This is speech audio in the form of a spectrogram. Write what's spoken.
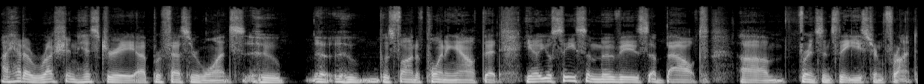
I had a Russian history uh, professor once who uh, who was fond of pointing out that you know you'll see some movies about, um, for instance, the Eastern Front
